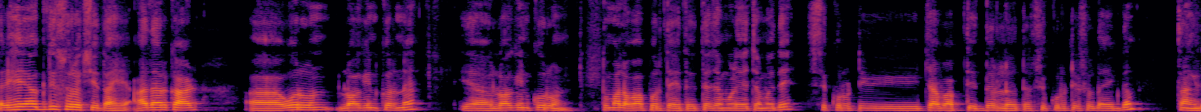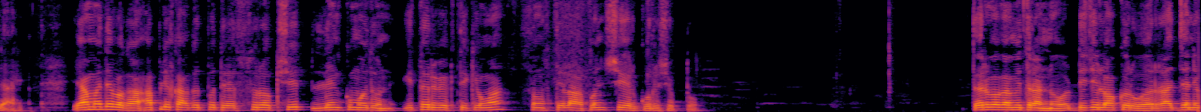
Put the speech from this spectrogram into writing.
तर हे अगदी सुरक्षित आहे. आधार कार्ड वरून लॉग इन करणं या लॉग इन करून तुम्हाला वापरता येतं. त्याच्यामुळे याच्यामध्ये सिक्युरिटीच्या बाबतीत धरलं तर सिक्युरिटीसुद्धा एकदम चांगली आहे. यामध्ये बघा आपली कागदपत्रे सुरक्षित लिंकमधून इतर व्यक्ती किंवा संस्थेला आपण शेअर करू शकतो. तर बघा मित्रांनो डिजिलॉकरवर राज्याने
